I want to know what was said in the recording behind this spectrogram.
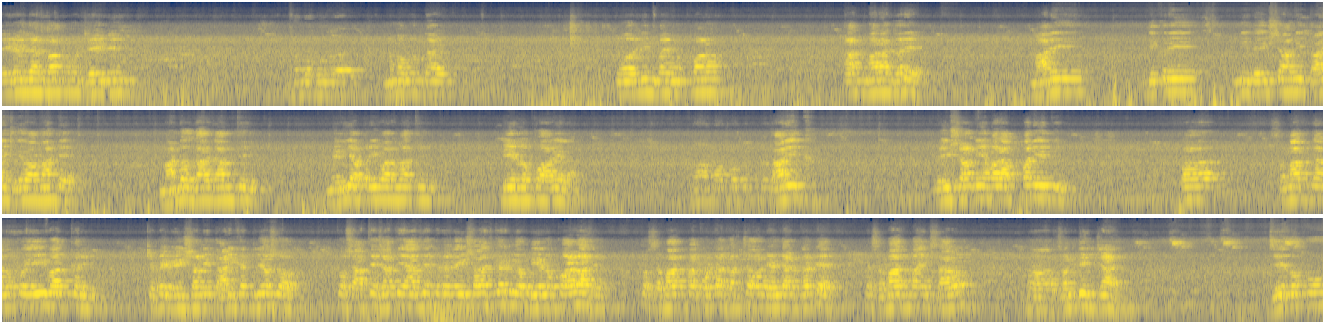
જય રવિદાસ બાપુ જય ભીમ. હું અરવિંદભાઈ મકવાણા. આજ મારા ઘરે મારી દીકરીની વૈશાળની તારીખ લેવા માટે માંડવધાર ગામથી મેરિયા પરિવારમાંથી બે લોકો આવેલા. તારીખ વેશ્યાની અમારે આપવાની હતી. પણ સમાજના લોકોએ એવી વાત કરી કે ભાઈ વેશ્યાની તારીખ જ છો. તો સાથે સાથે આજે તમે વેશ્યા જ કરી બે લોકો આવ્યા છે, તો સમાજમાં ખોટા ખર્ચાઓ દંડાટ ઘટે, તો સમાજમાં એક સારો સંદેશ જાય. જે લોકો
